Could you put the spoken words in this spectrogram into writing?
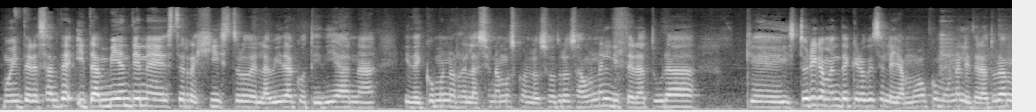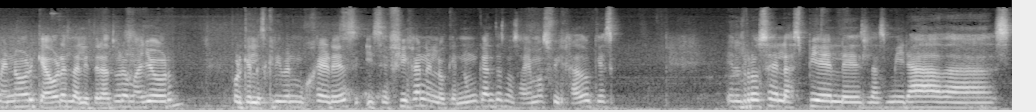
muy interesante. Y también tiene este registro de la vida cotidiana y de cómo nos relacionamos con los otros a una literatura que históricamente creo que se le llamó como una literatura menor, que ahora es la literatura mayor, porque le escriben mujeres y se fijan en lo que nunca antes nos habíamos fijado, que es el roce de las pieles, las miradas,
